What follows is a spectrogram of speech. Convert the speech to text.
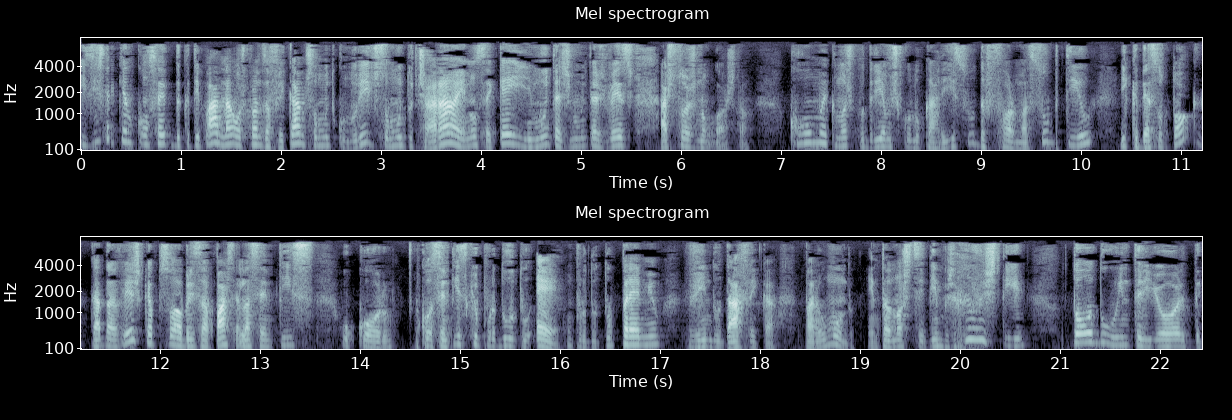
existe aquele conceito de que tipo, ah não, os panos africanos são muito coloridos, são muito tcharam e não sei o quê, e muitas, muitas vezes as pessoas não gostam como é que nós poderíamos colocar isso de forma subtil e que desse o toque, cada vez que a pessoa abrisse a pasta, ela sentisse o couro, sentisse que o produto é um produto premium vindo da África para o mundo. Então nós decidimos revestir todo o interior de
